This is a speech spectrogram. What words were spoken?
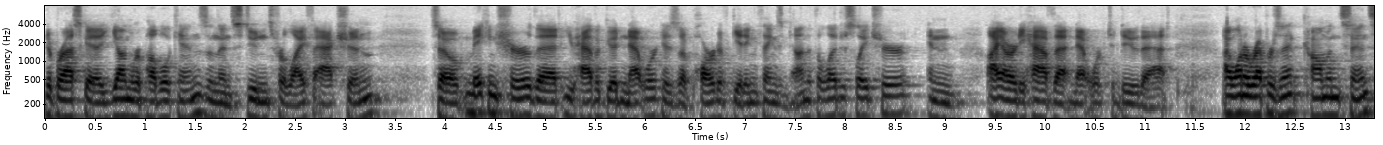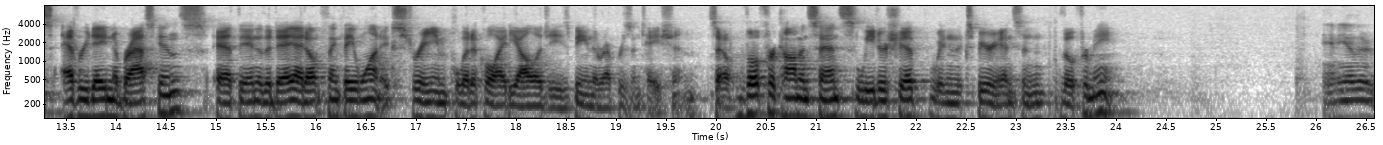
Nebraska Young Republicans and then Students for Life Action. So making sure that you have a good network is a part of getting things done at the legislature, and I already have that network to do that. I want to represent common sense, everyday Nebraskans. At the end of the day, I don't think they want extreme political ideologies being the representation. So vote for common sense, leadership, and experience, and vote for me. Any other,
